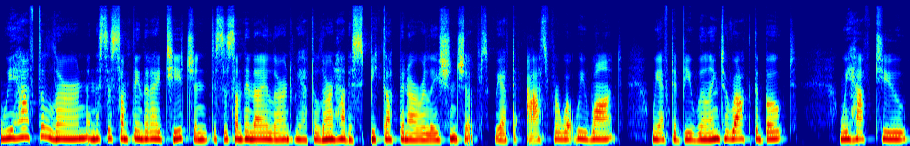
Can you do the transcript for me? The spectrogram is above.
we have to learn, and this is something that I teach, and this is something that I learned. We have to learn how to speak up in our relationships. We have to ask for what we want. We have to be willing to rock the boat. We have to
